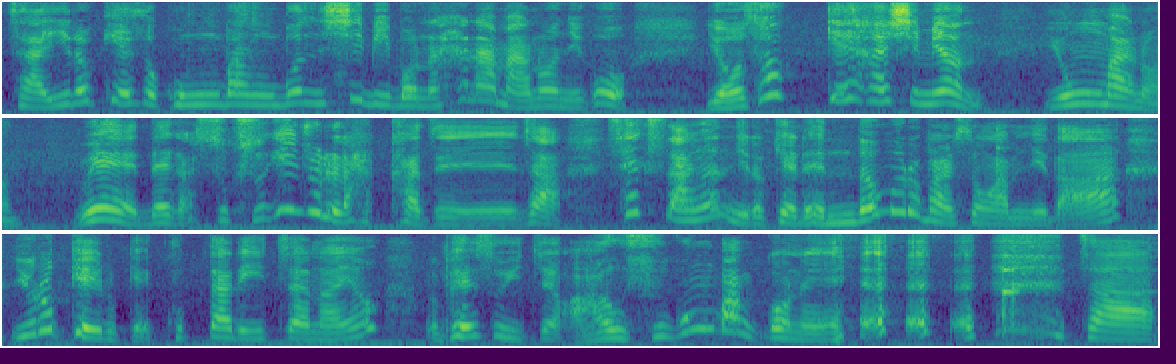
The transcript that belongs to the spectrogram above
자, 이렇게 해서 공방분 12번은 하나 만 원이고, 여섯 개 하시면 6만 원. 왜 내가 쑥쑥이 줄라 하지? 자 색상은 이렇게 랜덤으로 발송합니다. 이렇게 이렇게. 굽다리 있잖아요? 배수 있죠? 아우 수공방 거네. 자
